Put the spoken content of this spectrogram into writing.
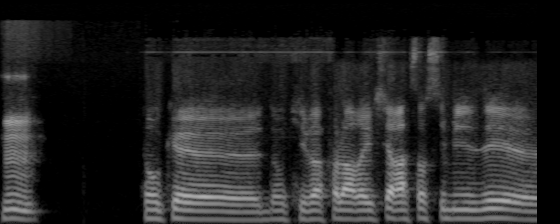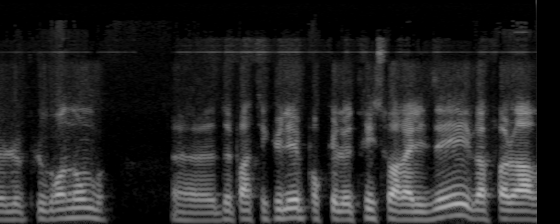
Hmm. Donc, euh, donc, il va falloir réussir à sensibiliser euh, le plus grand nombre euh, de particuliers pour que le tri soit réalisé. Il va falloir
